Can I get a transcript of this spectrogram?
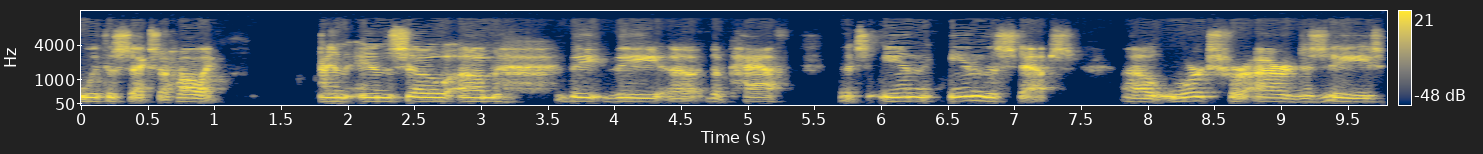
with a sexaholic. And and so um, the the the path that's in in the steps uh, works for our disease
